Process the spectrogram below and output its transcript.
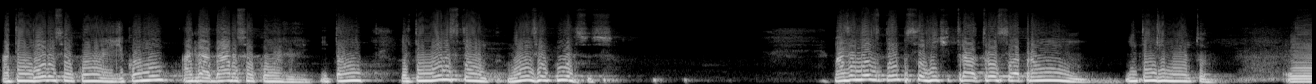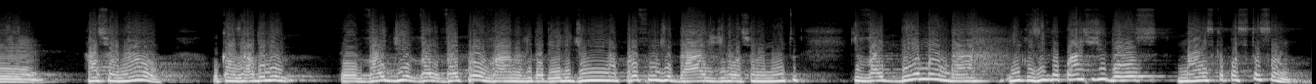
atender o seu cônjuge, de como agradar o seu cônjuge. Então, ele tem menos tempo, menos recursos. Mas, ao mesmo tempo, se a gente trouxer para um entendimento é, racional, o casado ele, é, vai, de, vai, vai provar na vida dele de uma profundidade de relacionamento que vai demandar, inclusive da parte de Deus, mais capacitação,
